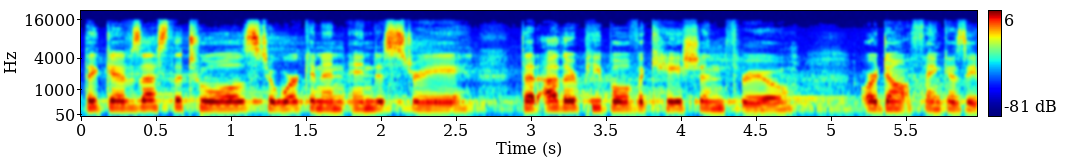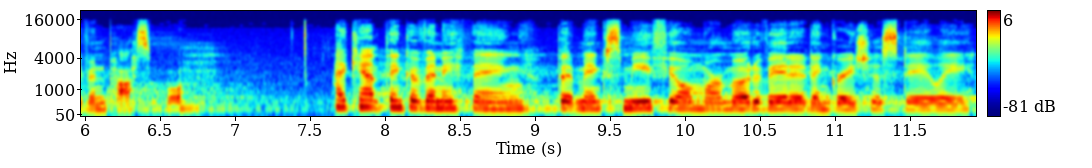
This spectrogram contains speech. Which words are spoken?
that gives us the tools to work in an industry that other people vacation through or don't think is even possible. I can't think of anything that makes me feel more motivated and gracious daily,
